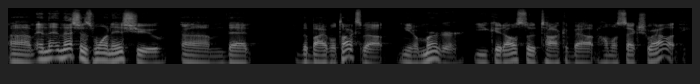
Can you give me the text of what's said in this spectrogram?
Um, and, and that's just one issue um, that the Bible talks about. You know, murder. You could also talk about homosexuality.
